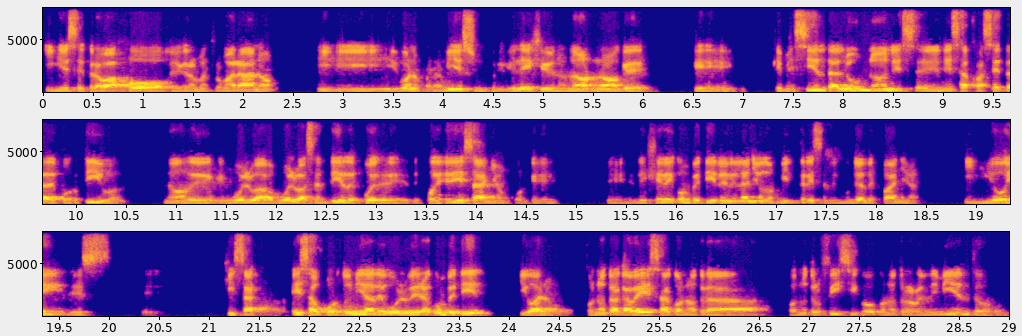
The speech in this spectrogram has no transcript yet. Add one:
y ese trabajo el gran maestro Marano. Y, bueno, para mí es un privilegio y un honor, ¿no? Que, que, que me sienta alumno en, ese, en esa faceta deportiva, ¿no? De que vuelva, vuelva a sentir después de, después de 10 años, porque eh, dejé de competir en el año 2013 en el Mundial de España y hoy es eh, quizás esa oportunidad de volver a competir y bueno, con otra cabeza, con, otra, con otro físico, con otro rendimiento,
